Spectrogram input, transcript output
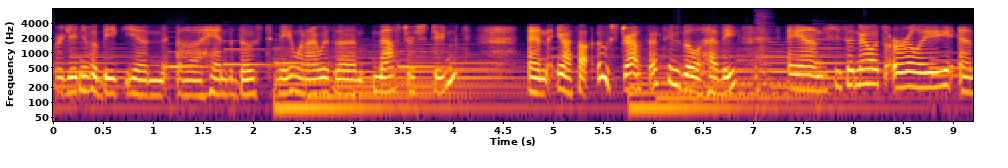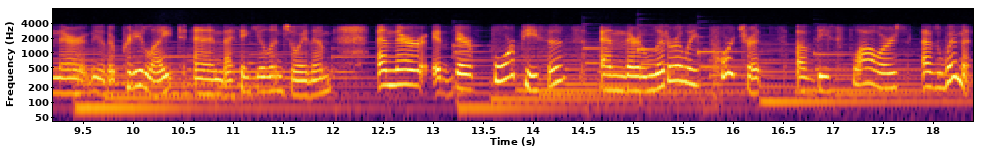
Virginia Babikian, uh, handed those to me when I was a master's student. And you know, I thought, oh, Strauss, that seems a little heavy. And she said, no, it's early, and they're you know they're pretty light, and I think you'll enjoy them. And they're they're four pieces, and they're literally portraits of these flowers as women.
